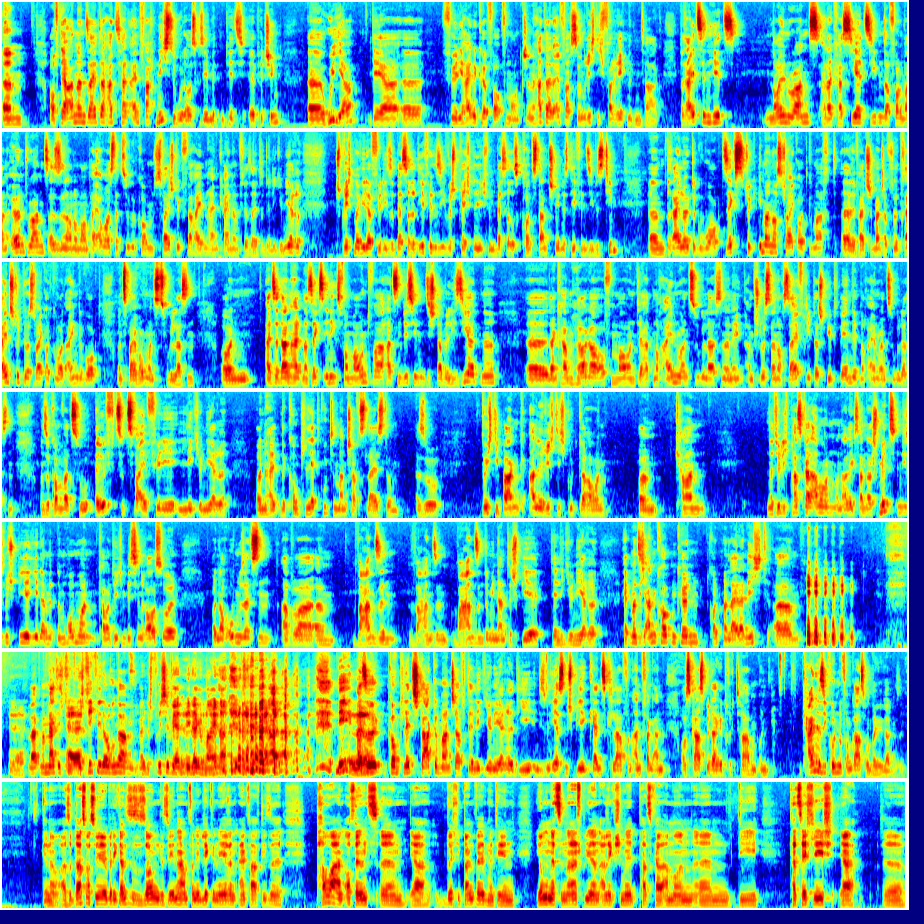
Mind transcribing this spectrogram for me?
Ähm, auf der anderen Seite hat es halt einfach nicht so gut ausgesehen mit dem Pitch, äh, Pitching. Äh, Huya, der äh, für die Heideköpfe auf dem Mount gestanden hat, halt einfach so einen richtig verregneten Tag. 13 Hits, 9 Runs hat er kassiert, 7 davon waren Earned Runs, also sind auch nochmal ein paar Errors dazugekommen. Zwei Stück für Heidenheim, keine auf der Seite der Legionäre spricht mal wieder für diese bessere Defensive, spricht natürlich für ein besseres, konstant stehendes defensives Team. Ähm, drei Leute gewalkt, sechs Stück immer noch Strikeout gemacht, äh, die falsche Mannschaft, drei Stück nur Strikeout geworden, eingewalkt und zwei Home Runs zugelassen. Und als er dann halt nach sechs Innings vom Mount war, hat es ein bisschen sich stabilisiert, ne? Äh, dann kam Hörger auf den Mount, der hat noch einen Run zugelassen. Dann am Schluss dann noch Seifried, das Spiel beendet, noch einen Run zugelassen. Und so kommen wir zu 11 zu 2 für die Legionäre und halt eine komplett gute Mannschaftsleistung. Also durch die Bank alle richtig gut gehauen. Ähm, kann man natürlich Pascal Amon und Alexander Schmidt in diesem Spiel, jeder mit einem Home Run, kann man natürlich ein bisschen rausholen und nach oben setzen, aber ähm, Wahnsinn, Wahnsinn, Wahnsinn dominantes Spiel der Legionäre. Hätte man sich angucken können, konnte man leider nicht. Ähm, Ja. Man merkt, ich krieg, ähm, ich krieg wieder Hunger, meine Sprüche werden wieder gemeiner. nee, also komplett starke Mannschaft der Legionäre, die in diesem ersten Spiel ganz klar von Anfang an aufs Gaspedal gedrückt haben und keine Sekunde vom Gas runtergegangen sind. Genau, also das, was wir über die ganze Saison gesehen haben von den Legionären, einfach diese Power an Offense, ähm, ja, durch die Bankwelt mit den jungen Nationalspielern Alex Schmidt, Pascal Ammon, ähm, die tatsächlich, ja, äh,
